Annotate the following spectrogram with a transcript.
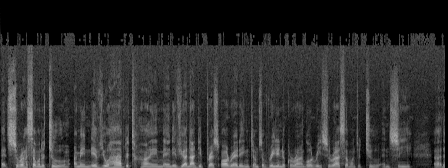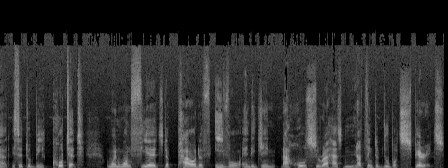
at Surah 72, I mean, if you have the time and if you are not depressed already in terms of reading the Quran, go read Surah 72 and see uh, that. It said to be quoted when one feared the power of evil and the jinn. That whole surah has nothing to do but spirits.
